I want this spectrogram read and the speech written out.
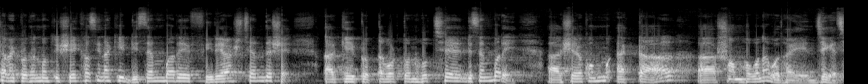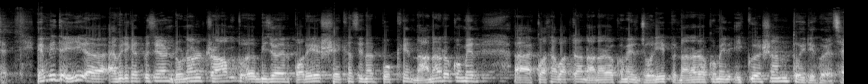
সাবেক প্রধানমন্ত্রী শেখ হাসিনা কি ডিসেম্বরে ফিরে আসছেন দেশে? তার কি প্রত্যাবর্তন হচ্ছে ডিসেম্বরে? সেরকম একটা সম্ভাবনা বোধহয় জেগেছে। এমনিতেই আহ, আমেরিকার প্রেসিডেন্ট ডোনাল্ড ট্রাম্প বিজয়ের পরে শেখ হাসিনার পক্ষে নানা রকমের কথাবার্তা নানা রকমের জরিপ নানা রকমের ইকুয়েশন তৈরি হয়েছে।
